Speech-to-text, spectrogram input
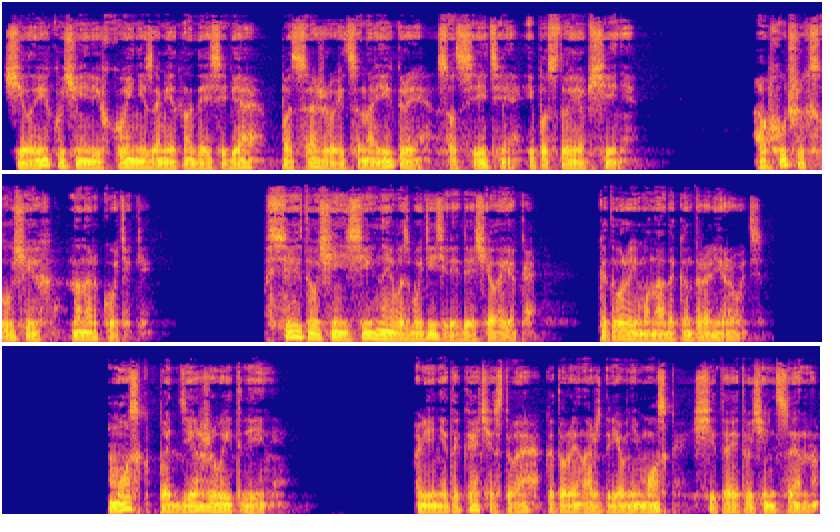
Человек очень легко и незаметно для себя подсаживается на игры, соцсети и пустое общение, а в худших случаях на наркотики. Все это очень сильные возбудители для человека, которые ему надо контролировать. Мозг поддерживает лень. Лень – это качество, которое наш древний мозг считает очень ценным.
